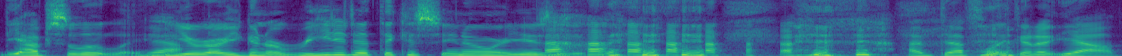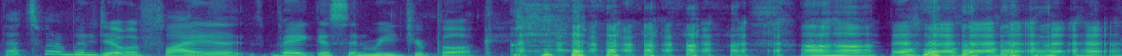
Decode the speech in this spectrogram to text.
Yeah, absolutely. Yeah. You're, are you going to read it at the casino or use it? I'm definitely going to, yeah, that's what I'm going to do. I'm going to fly to Vegas and read your book. uh huh.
